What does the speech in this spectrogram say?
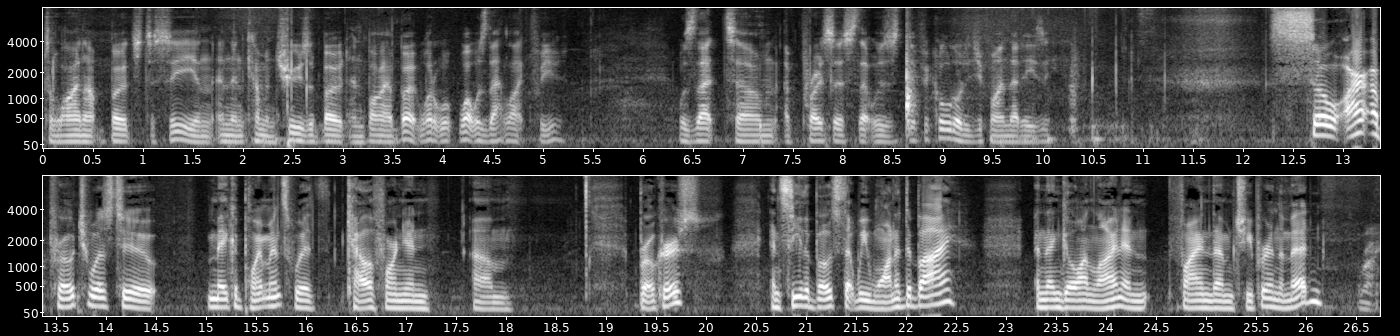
to line up boats to see and, and then come and choose a boat and buy a boat. What what was that like for you? Was that um, a process that was difficult, or did you find that easy? So our approach was to make appointments with Californian um, brokers and see the boats that we wanted to buy, and then go online and find them cheaper in the med. Right.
